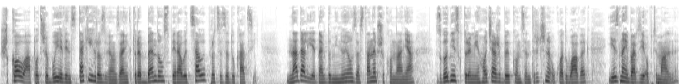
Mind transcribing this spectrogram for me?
Szkoła potrzebuje więc takich rozwiązań, które będą wspierały cały proces edukacji. Nadal jednak dominują zastane przekonania, zgodnie z którymi chociażby koncentryczny układ ławek jest najbardziej optymalny.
